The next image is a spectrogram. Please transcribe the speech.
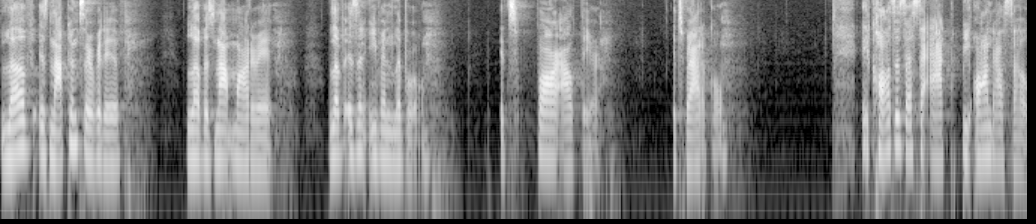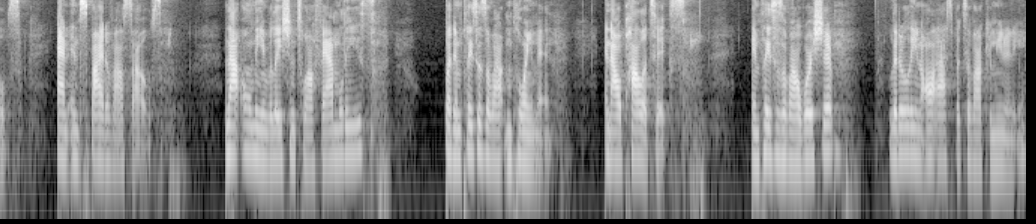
Love is not conservative. Love is not moderate. Love isn't even liberal. It's far out there. It's radical. It causes us to act beyond ourselves and in spite of ourselves, not only in relation to our families, but in places of our employment, in our politics, in places of our worship, literally in all aspects of our community.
